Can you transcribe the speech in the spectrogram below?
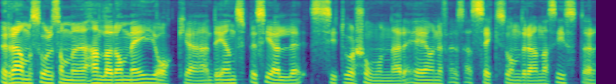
ramsor som eh, handlade om mig och eh, det är en speciell situation när det är ungefär 600 nazister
